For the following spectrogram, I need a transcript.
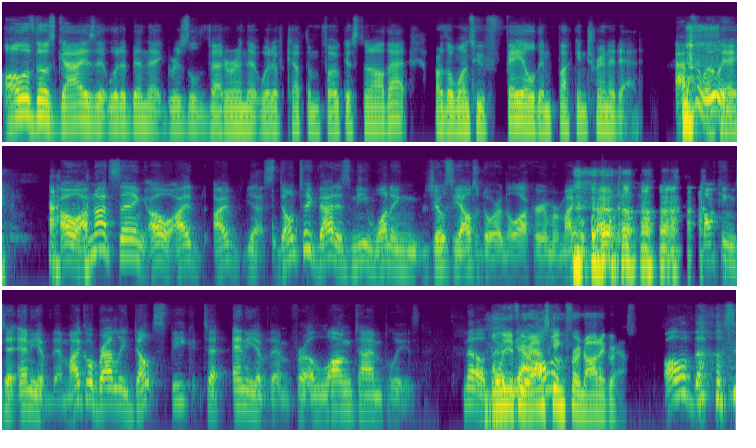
all of those guys that would have been that grizzled veteran that would have kept them focused and all that are the ones who failed in fucking Trinidad. Absolutely. Okay. oh, I'm not saying. Oh, I, I, yes. Don't take that as me wanting Jozy Altidore in the locker room or Michael Bradley talking to any of them. Michael Bradley, don't speak to any of them for a long time, please. No, Only if yeah, you're asking of- for an autograph. all of those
